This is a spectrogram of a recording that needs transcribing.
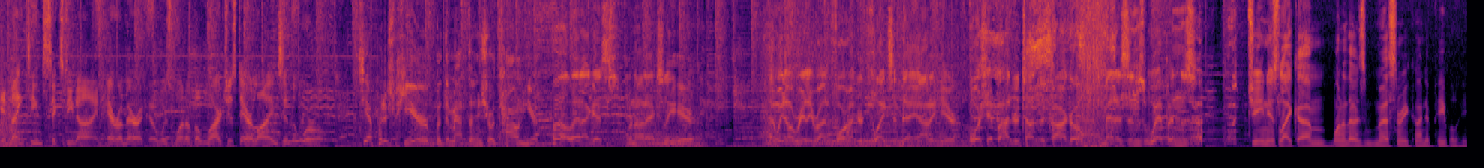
In 1969, Air America was one of the largest airlines in the world. See, I put us here, but the map doesn't show town here. Well, then I guess we're not actually here. And we don't really run 400 flights a day out of here. Or ship 100 tons of cargo, medicines, weapons. Gene is like um, one of those mercenary kind of people. He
